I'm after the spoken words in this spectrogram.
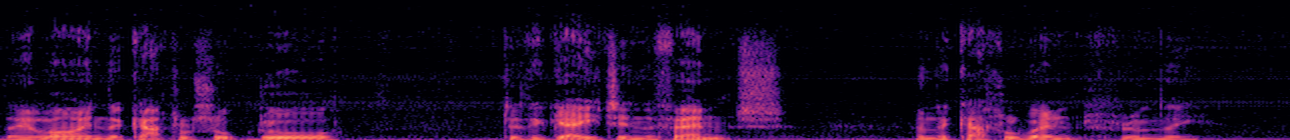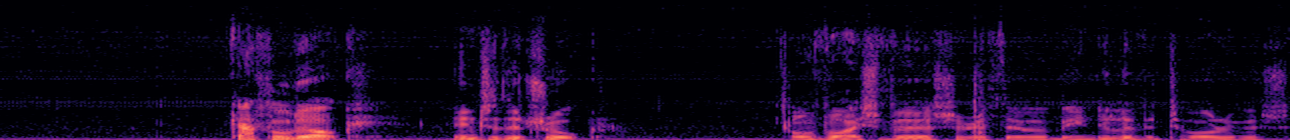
they lined the cattle truck door to the gate in the fence and the cattle went from the cattle dock into the truck or vice versa if they were being delivered to Alrewas.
